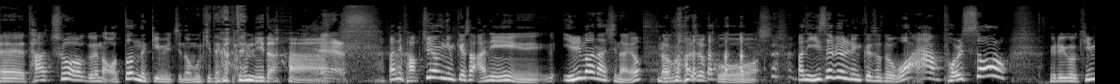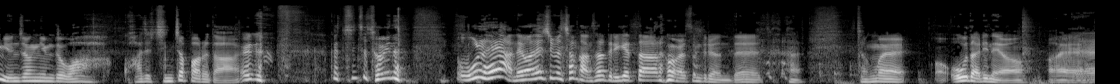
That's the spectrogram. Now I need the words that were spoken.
예, 다 추억은 어떤 느낌일지 너무 기대가 됩니다. 아니 박주영님께서 아니 일만 하시나요? 라고 하셨고 아니 이세별님께서도 와 벌써 그리고 김윤정님도 와 과제 진짜 빠르다. 그러니까 그러니까 진짜 저희는 올해 안에만 해주면 참 감사드리겠다라고 말씀드렸는데 아, 정말 어, 오달이네요. 아, 예.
